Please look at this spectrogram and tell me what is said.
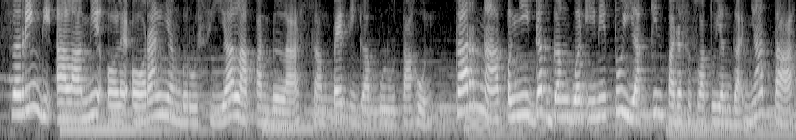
Sering dialami oleh orang yang berusia 18 sampai 30 tahun. Karena pengidap gangguan ini tuh yakin pada sesuatu yang gak nyata,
